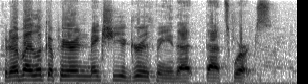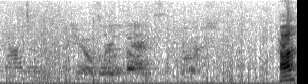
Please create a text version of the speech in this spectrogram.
Could everybody look up here and make sure you agree with me that that works? Huh?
